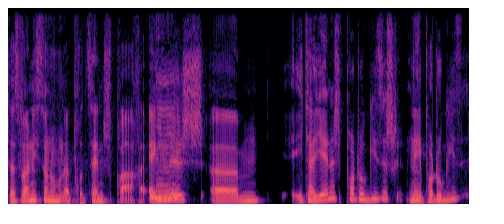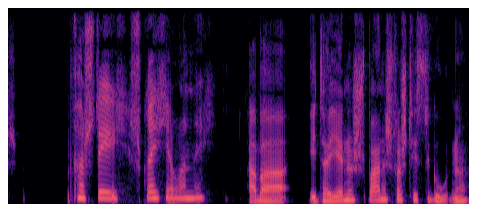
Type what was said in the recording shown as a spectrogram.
Das war nicht so eine 100% Sprache. Englisch, ähm, Italienisch, Portugiesisch? Nee, Portugiesisch? verstehe ich, spreche aber nicht. Aber Italienisch, Spanisch verstehst du gut, ne?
